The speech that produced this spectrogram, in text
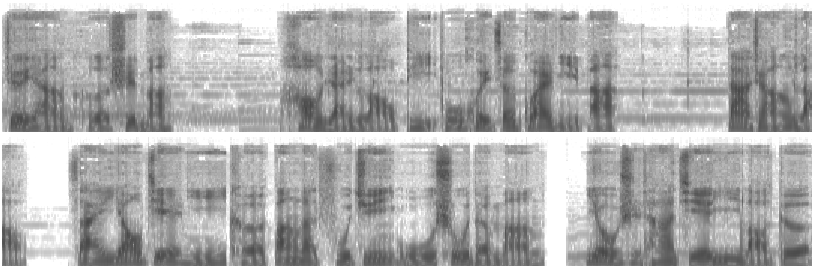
这样合适吗？浩然老弟不会责怪你吧？大长老。”在妖界，你可帮了夫君无数的忙，又是他结义老哥，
